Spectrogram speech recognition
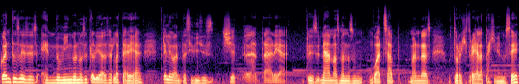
¿Cuántas veces en domingo no se te olvida hacer la tarea? te levantas y dices, shit, la tarea. Pues nada más mandas un WhatsApp, mandas tu registro ya a la página, no sé,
